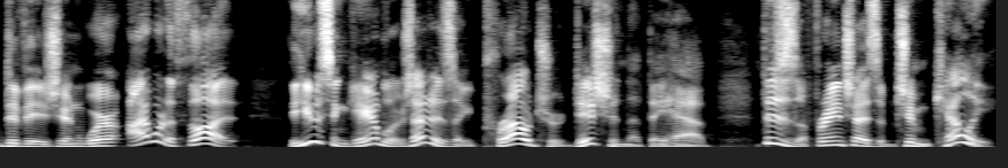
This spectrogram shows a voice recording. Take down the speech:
division, where I would have thought the Houston Gamblers, that is a proud tradition that they have. This is a franchise of Jim Kelly.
